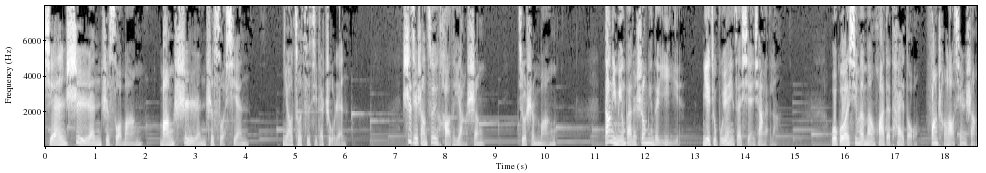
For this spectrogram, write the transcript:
闲世人之所忙，忙世人之所闲。你要做自己的主人。世界上最好的养生，就是忙。当你明白了生命的意义，你也就不愿意再闲下来了。我国新闻漫画的泰斗方成老先生，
